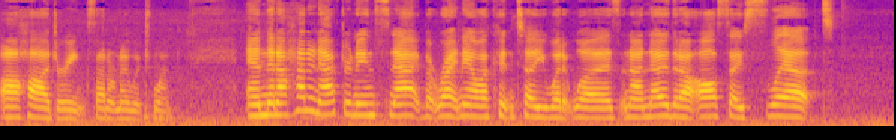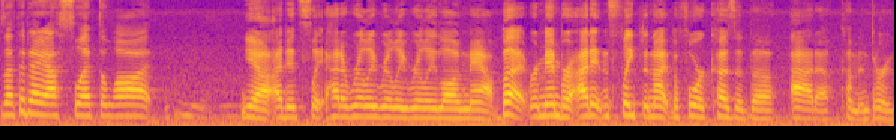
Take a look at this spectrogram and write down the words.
aha drinks. I don't know which one. And then I had an afternoon snack, but right now I couldn't tell you what it was. And I know that I also slept. Was that the day I slept a lot? Yeah, I did sleep. Had a really, really, really long nap. But remember, I didn't sleep the night before because of the Ida coming through.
